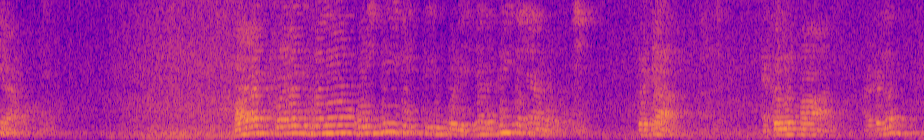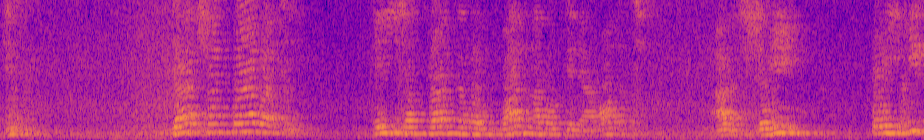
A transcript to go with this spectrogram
নিয়ামত। ফরজ ফরজ হলো ওই দুই ব্যক্তির উপরে, যার দুইটা নিয়ামত আছে। কয়টা? এক হলো মাল, আর হলো জিসিম। যার সম্পদ আছে, এই সম্পদ নামক মাল নামক যে নিয়ামত আছে, আর শরীর দৈহিক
